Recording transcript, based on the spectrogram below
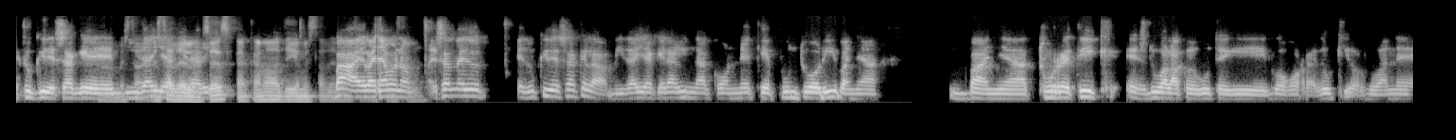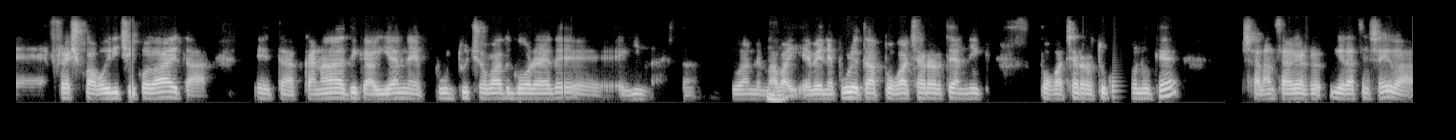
eduki dezake bidaiak eragin. Bai, baina, bueno, esan nahi dut, eduki dezakela bidaiak eragindako neke puntu hori, baina baina turretik ez dualako egutegi gogorra eduki, orduan e, freskoago iritsiko da eta eta Kanadatik agian e, puntutxo bat gora ere e, egin da. Ez Orduan, ba, bai, eben epur eta pogatxar artean nik pogatxar hartuko nuke, zalantza geratzen zai, ba,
